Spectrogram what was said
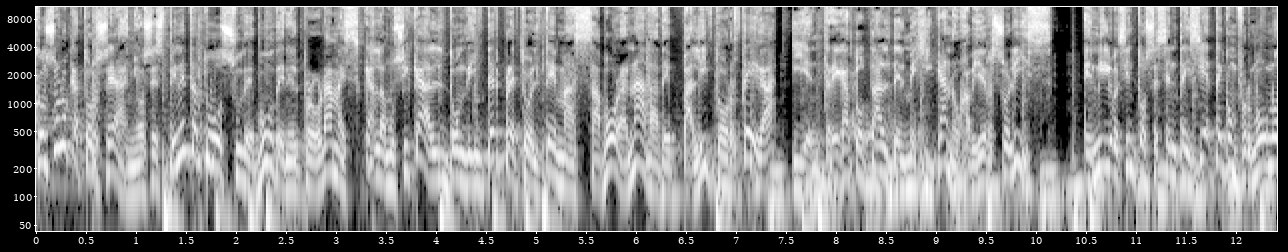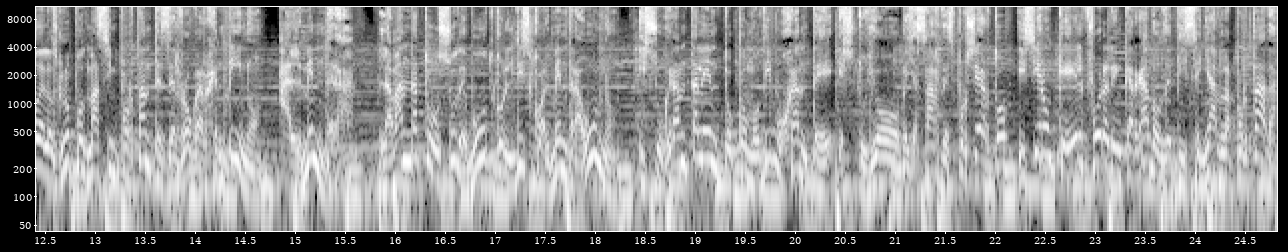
Con solo 14 años, Spinetta tuvo su debut en el programa Escala Musical, donde interpretó el tema Sabor a Nada de Palito Ortega y Entrega Total del mexicano Javier Solís. En 1967 conformó uno de los grupos más importantes del rock argentino, Almendra. La banda tuvo su debut con el disco Almendra 1 y su gran talento como dibujante, estudió Bellas Artes por cierto, hicieron que él fuera el encargado de diseñar la portada.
